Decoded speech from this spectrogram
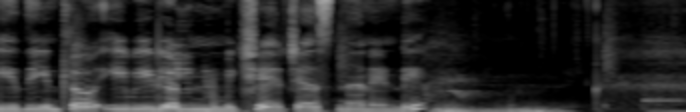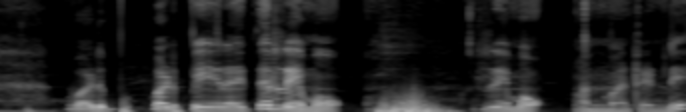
ఈ దీంట్లో ఈ వీడియోలో నేను మీకు షేర్ చేస్తున్నానండి. వాడి వాడి పేరు అయితే రెమో రెమో అనమాట అండి.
